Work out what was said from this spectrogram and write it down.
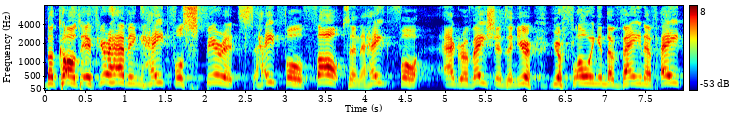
Because if you're having hateful spirits, hateful thoughts, and hateful aggravations and you're you're flowing in the vein of hate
